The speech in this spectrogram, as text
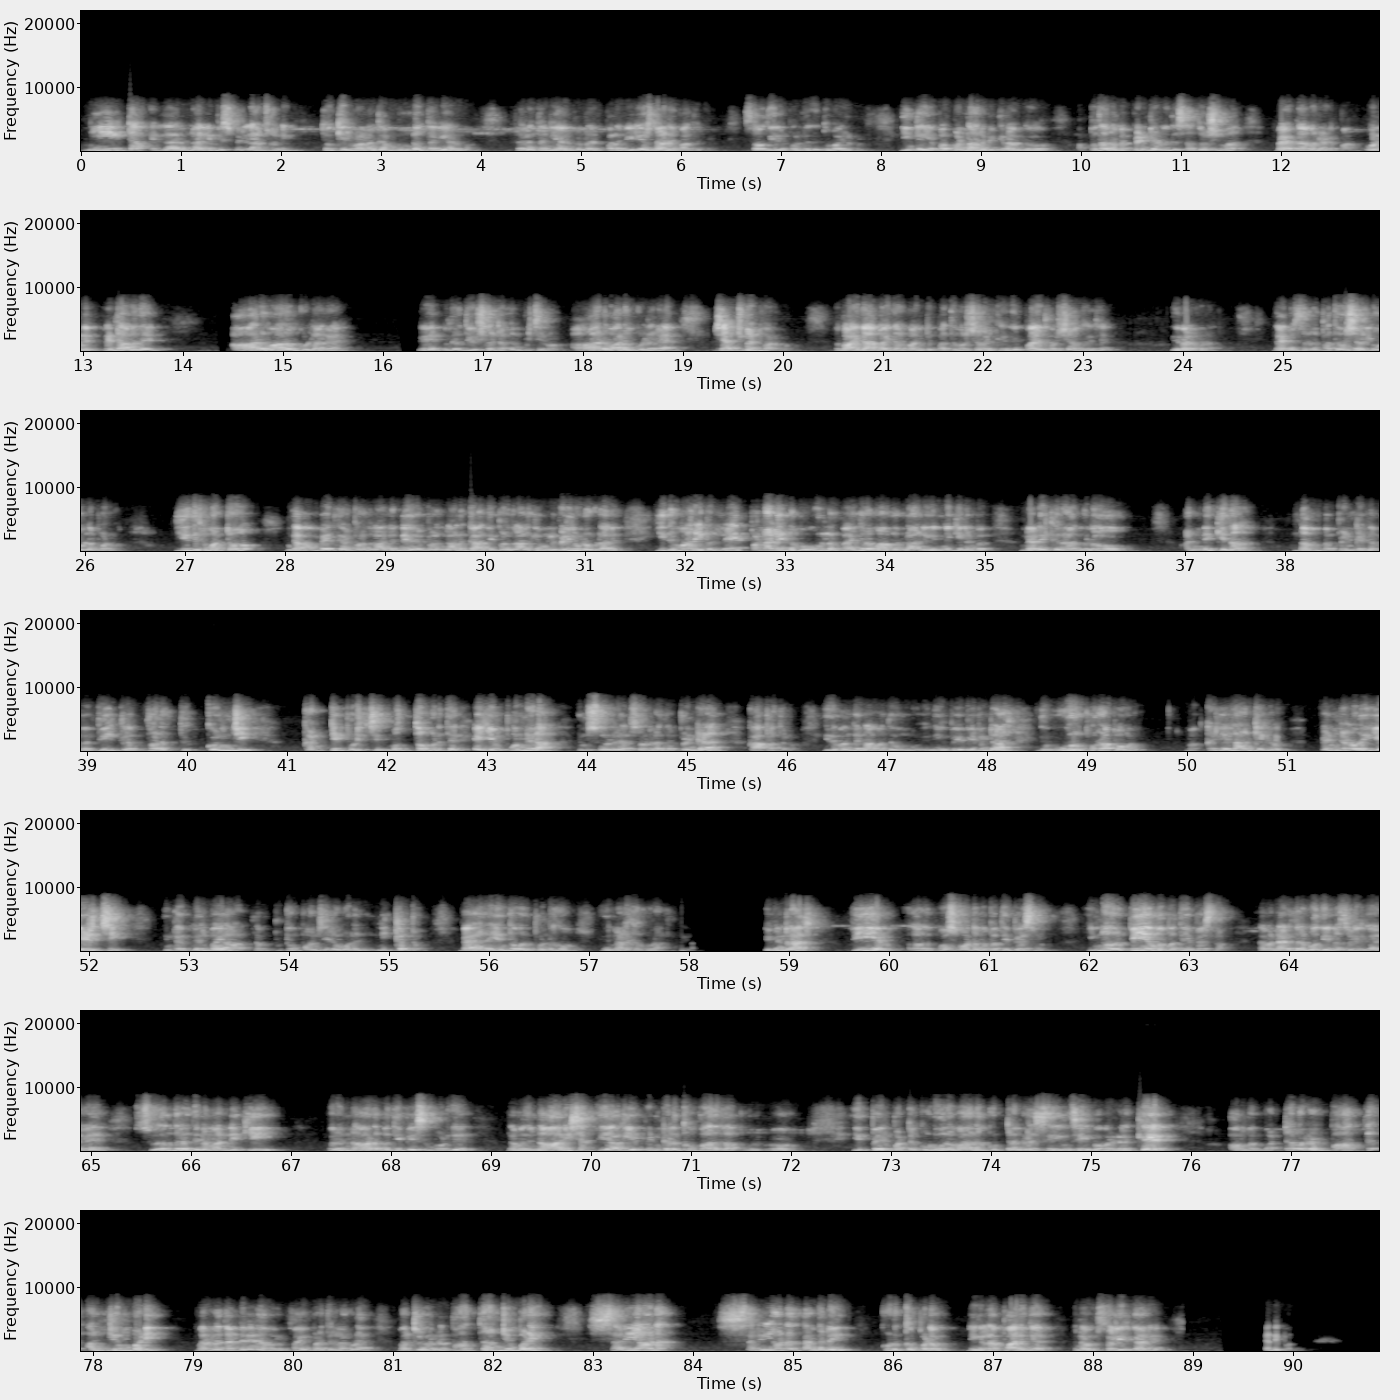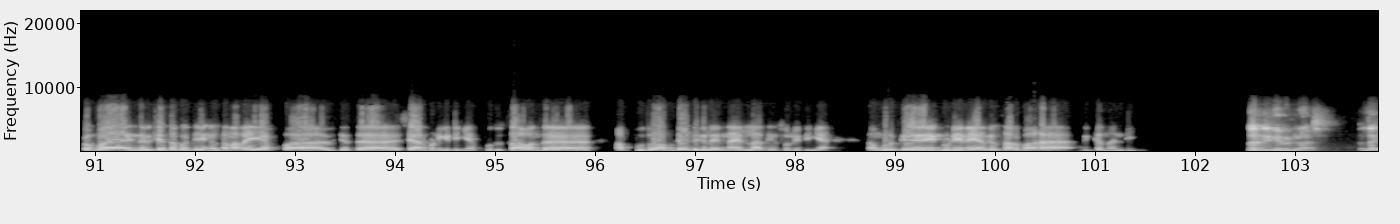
நீட்டா எல்லாரும் நாளையும் பிஸ்மில்லான்னு சொல்லி தூக்கிடுவானுங்க. முண்டம் தனியா இருக்கும் தலை தனியா இருக்கும். நான் பல வீடியோஸ் நானே பார்த்துருக்கேன். சவுதியில பண்றது துபாயில பண்றது. இங்க எப்ப பண்ண ஆரம்பிக்கிறாங்களோ அப்பதான் நம்ம பெண்கள் வந்து சந்தோஷமா பயப்படாம நடப்பாங்க. ஒண்ணு. ரெண்டாவது ஆறு வாரம்குள்ளார ரேப்புங்கிறது யூஸ்வலா டக்குன்னு பிடிச்சிருவான் ஆறு வாரம்குள்ளார ஜட்மெண்ட் வரணும். வாய்தா வாய்தான் வாங்கிட்டு பத்து வருஷம் இருக்குது பதினஞ்சு வருஷம் இருக்குது. இது வரக்கூடாது. நான் என்ன சொல்றேன் பத்து வருஷம் வரைக்கும் உள்ள போடணும். இதுக்கு மட்டும் இந்த அம்பேத்கர் பிறந்தநாள் நேரு பிறந்தநாள் காந்தி பிறந்தநாளுக்கு இவங்களை வெளியே விடக்கூடாது. இது மாதிரி இப்ப ரேப் பண்ணாலே நம்ம ஊர்ல பயங்கரமாகும்டான்னு என்னைக்கு நம்ம நினைக்கிறாங்களோ அன்னைக்குதான் நம்ம பெண்கள் நம்ம வீட்டுல வளர்த்து கொஞ்சி கட்டி பிடிச்சி முத்தம் கொடுத்து ஏய் என் பொண்ணுடா சொல்ற சொல்ற அந்த பெண்களை காப்பாற்றணும் இது வந்து நான் வந்து உங்க விபின் ராஜ் இது ஊர் பூரா போகணும். மக்கள் எல்லாரும் கேட்கணும். பெண்களோட எழுச்சி இந்த நிர்பயா நம்ம டூ பாயிண்ட் ஜீரோவோட நிக்கட்டும். வேற எந்த ஒரு பொண்ணுக்கும் இது நடக்கக்கூடாது. விபின்ராஜ் பிஎம் அதாவது போஸ்ட்மார்ட்டம் பத்தி பேசணும். இன்னொரு பிஎம் பத்தியும் பேசலாம். நம்ம நரேந்திர மோடி என்ன சொல்லியிருக்காரு? சுதந்திர தினம் அன்னைக்கு ஒரு நாடை பத்தி பேசும்பொழுது நமது நாரி சக்தியாகிய பெண்களுக்கும் பாதுகாப்பு கொடுக்கணும். இப்பேற்பட்ட கொடூரமான குற்றங்களை செய்யும் செய்பவர்களுக்கு அவங்க மற்றவர்கள் பார்த்து அஞ்சும்படி மரண தண்டனை அவர்கள் பயன்படுத்தினா கூட மற்றவர்கள் பார்த்து அஞ்சும்படி சரியான சரியான தண்டனை கொடுக்கப்படும். நீங்க எல்லாம் பாருங்க அவர் சொல்லியிருக்காரு. கண்டிப்பா. ரொம்ப இந்த விஷயத்த பத்தி எங்கள்கிட்ட நிறைய விஷயத்த ஷேர் பண்ணிக்கிட்டீங்க. புதுசா வந்த புது அப்டேட்டுகள் என்ன எல்லாத்தையும் சொல்லிட்டீங்க. உங்களுக்கு எங்களுடைய நேயர்கள் சார்பாக மிக்க நன்றி. நன்றி கவின்ராஜ் நல்ல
